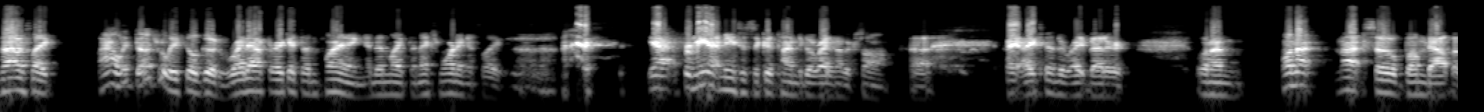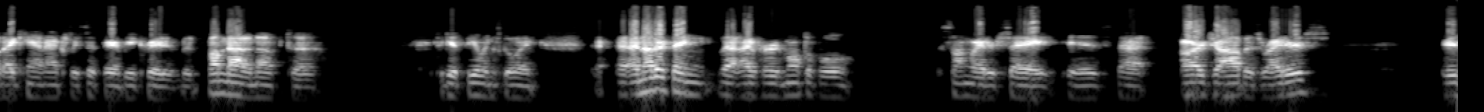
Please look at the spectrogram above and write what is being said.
And i was like wow it does really feel good right after i get done playing. And then like the next morning it's like yeah for me that means it's a good time to go write another song. Uh, I, I tend to write better when i'm well not not so bummed out that I can't actually sit there and be creative, but bummed out enough to to get feelings going. Another thing that I've heard multiple songwriters say is that our job as writers is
